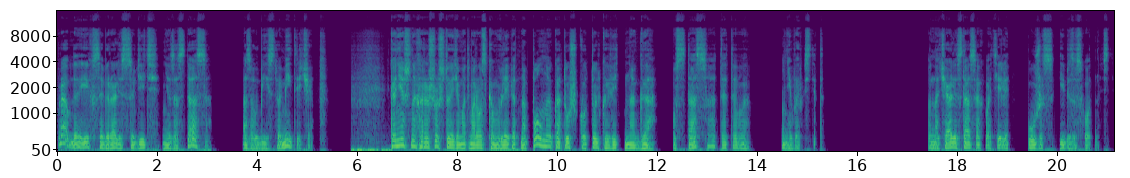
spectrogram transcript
Правда, их собирались судить не за Стаса, а за убийство Митрича. Конечно, хорошо, что этим отморозкам влепят на полную катушку, только ведь нога у Стаса от этого не вырастет. Вначале Стаса охватили ужас и безысходность.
